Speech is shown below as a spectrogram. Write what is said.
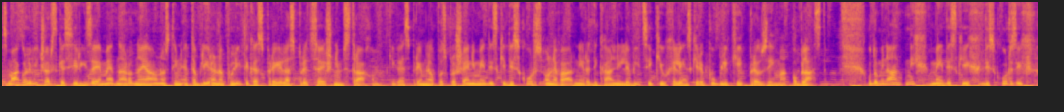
Zmago levičarske Sirize je mednarodna javnost in etablirana politika sprejela s predsejšnjim strahom, ki ga je spremljal posplošeni medijski diskurs o nevarni radikalni levici, ki v Helenski republiki prevzema oblast. V dominantnih medijskih diskurzih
